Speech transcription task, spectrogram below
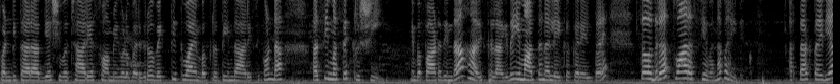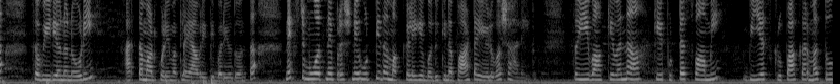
ಪಂಡಿತಾರಾಧ್ಯ ಶಿವಾಚಾರ್ಯ ಸ್ವಾಮಿಗಳು ಬರೆದಿರೋ ವ್ಯಕ್ತಿತ್ವ ಎಂಬ ಕೃತಿಯಿಂದ ಆರಿಸಿಕೊಂಡ ಹಸಿಮಸೆ ಕೃಷಿ ಎಂಬ ಪಾಠದಿಂದ ಆರಿಸಲಾಗಿದೆ. ಈ ಮಾತನ್ನ ಲೇಖಕರು ಹೇಳ್ತಾರೆ. ಸೊ ಅದರ ಸ್ವಾರಸ್ಯವನ್ನ ಬರೀಬೇಕು. ಅರ್ಥ ಆಗ್ತಾ ಇದೆಯಾ? ಸೊ ವಿಡಿಯೋನ ನೋಡಿ. ಅರ್ಥ ಮಾಡ್ಕೊಳ್ಳಿ ಮಕ್ಕಳ ಯಾವ ರೀತಿ ಬರೆಯೋದು ಅಂತ. ನೆಕ್ಸ್ಟ್ ಮೂವತ್ತನೇ ಪ್ರಶ್ನೆ, ಹುಟ್ಟಿದ ಮಕ್ಕಳಿಗೆ ಬದುಕಿನ ಪಾಠ ಹೇಳುವ ಶಾಲೆ ಇದು. ಸೊ ಈ ವಾಕ್ಯವನ್ನ K Puttaswamy, B S Krupakar ಮತ್ತು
